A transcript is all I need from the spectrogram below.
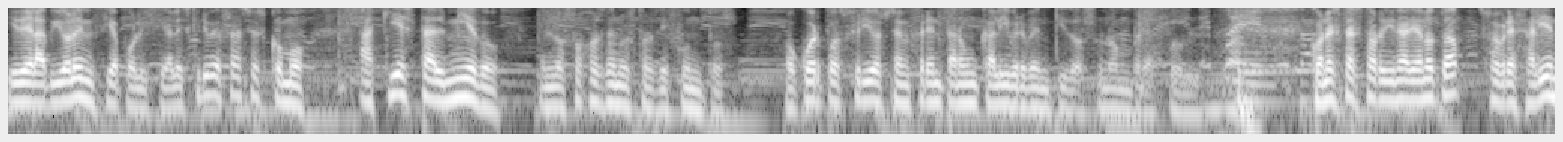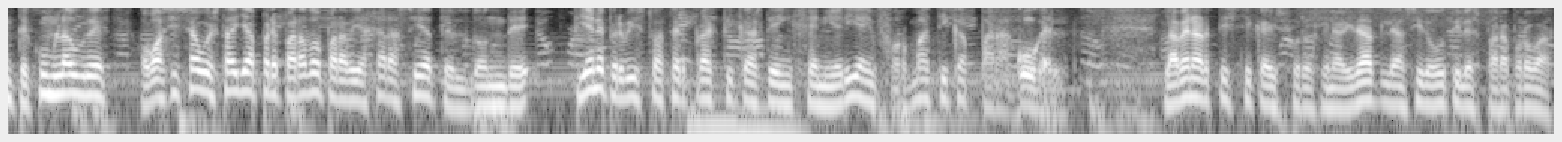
y de la violencia policial. Escribe frases como Aquí está el miedo en los ojos de nuestros difuntos, o Cuerpos fríos se enfrentan a un calibre 22, un hombre azul. Con esta extraordinaria nota, sobresaliente cum laude, Oasisau está ya preparado para viajar a Seattle, donde tiene previsto hacer prácticas de ingeniería informática para Google. La vena artística y su originalidad le han sido útiles para probar.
